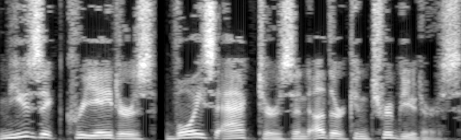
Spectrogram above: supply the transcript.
Music creators, voice actors and other contributors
